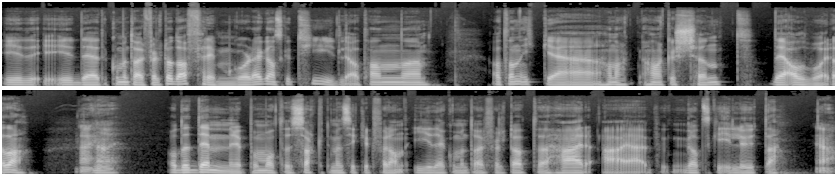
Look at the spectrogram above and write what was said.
i, i det kommentarfeltet, og da fremgår det ganske tydelig at han eh, At han ikke Han har, han har ikke skjønt det alvoret, da. Nei. Nei. Og det demrer på en måte sakte, men sikkert for han i det kommentarfeltet at eh, her er jeg ganske ille ute. Ja.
